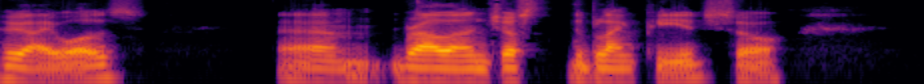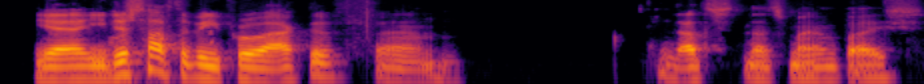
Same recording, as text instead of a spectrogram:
who I was, um, rather than just the blank page. So, yeah, you just have to be proactive. Um, that's that's my advice.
